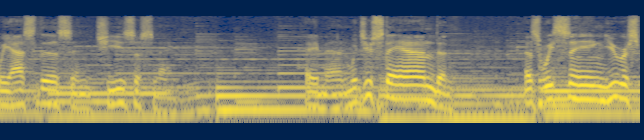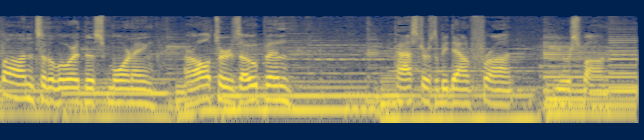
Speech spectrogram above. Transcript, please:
We ask this in Jesus' name. Amen. Would you stand and as we sing, you respond to the Lord this morning. Our altar is open. Pastors will be down front. You respond.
